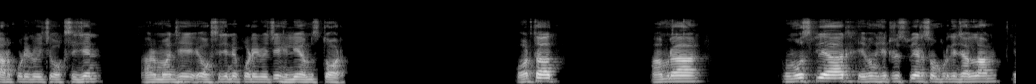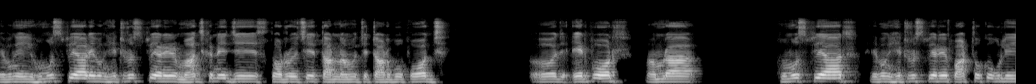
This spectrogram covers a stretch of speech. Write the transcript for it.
তারপরে রয়েছে অক্সিজেন আর মাঝে অক্সিজেনের পরে রয়েছে হিলিয়াম স্তর। অর্থাৎ আমরা হোমোস্ফিয়ার এবং হেটেরোস্ফিয়ার সম্পর্কে জানলাম এবং এই হোমোস্ফিয়ার এবং হেটেরোস্ফিয়ারের মাঝখানে যে স্তর রয়েছে তার নাম হচ্ছে টার্বোপজ। এরপর আমরা হোমোস্ফিয়ার এবং হেটেরোস্ফিয়ারের পার্থক্যগুলি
